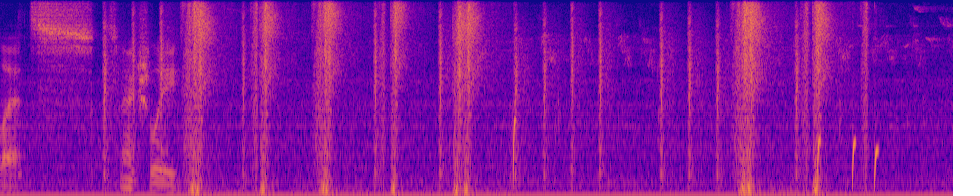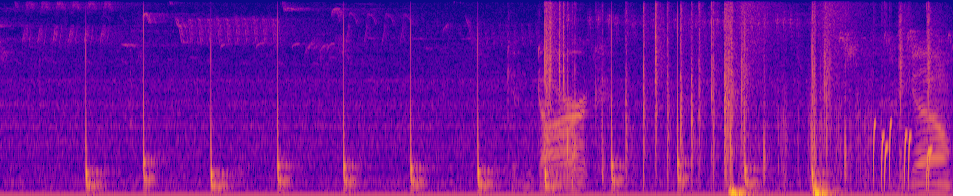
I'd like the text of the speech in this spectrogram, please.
Let's, let's actually... Getting dark. There we go.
